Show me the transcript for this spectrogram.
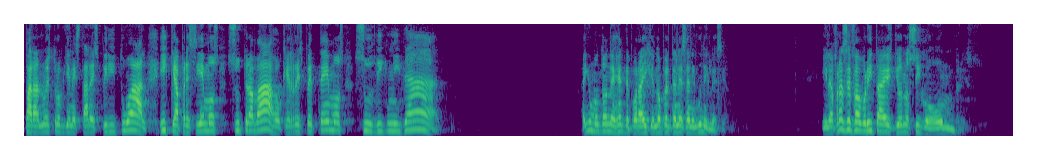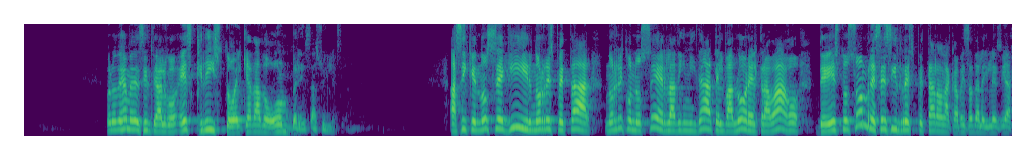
para nuestro bienestar espiritual y que apreciemos su trabajo, que respetemos su dignidad. Hay un montón de gente por ahí que no pertenece a ninguna iglesia. Y la frase favorita es, yo no sigo hombres. Pero déjame decirte algo, es Cristo el que ha dado hombres a su iglesia. Así que no seguir, no respetar, no reconocer la dignidad, el valor, el trabajo de estos hombres es irrespetar a la cabeza de la iglesia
